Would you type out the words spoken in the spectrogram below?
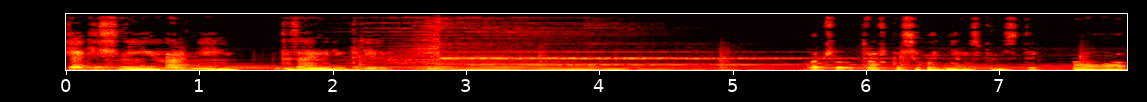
якісні, гарні дизайни інтер'єрів. Хочу трошки сьогодні розповісти про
